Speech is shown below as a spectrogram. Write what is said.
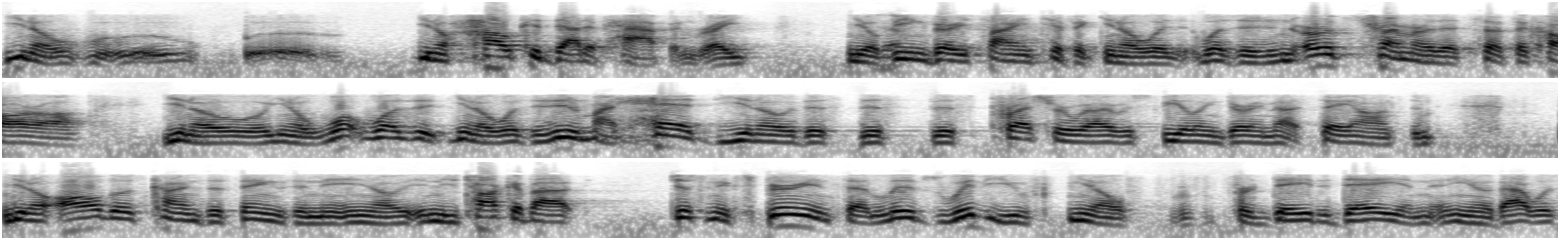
you know you know how could that have happened, right? You know, Yeah. being very scientific. You know, was was it an earth tremor that set the car off? You know, you know what was it? You know, was it in my head? You know, this this this pressure I was feeling during that séance, and you know all those kinds of things. And you know, and you talk about just an experience that lives with you, you know, for, for day to day. And, and you know, that was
